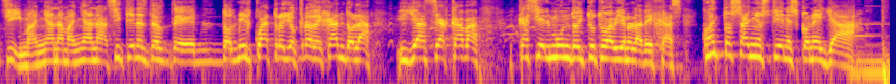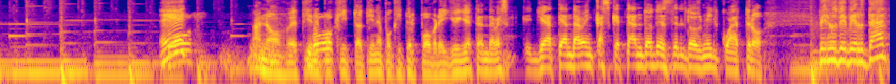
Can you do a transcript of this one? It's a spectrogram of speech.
Sí, mañana, mañana. Sí tienes desde el 2004, yo creo, dejándola. Y ya se acaba casi el mundo y tú todavía no la dejas. ¿Cuántos años tienes con ella? ¿Eh? Dos. Ah, no, eh, tiene Dos. poquito, tiene poquito el pobre. Yo ya te andaba, ya te andaba encasquetando desde el 2004. Pero de verdad,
